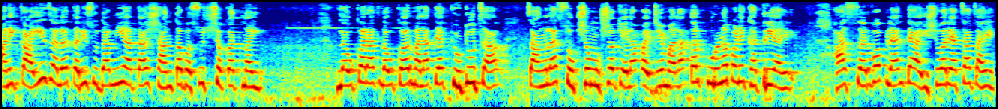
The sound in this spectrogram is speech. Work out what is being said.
आणि काही झालं तरीसुद्धा मी आता शांत बसूच शकत नाही. लवकरात लवकर मला त्या क्युटूचा चांगलाच सोक्षमोक्ष केला पाहिजे. मला तर पूर्णपणे खात्री आहे. हा सर्व प्लॅन त्या ऐश्वर्याचाच आहे.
